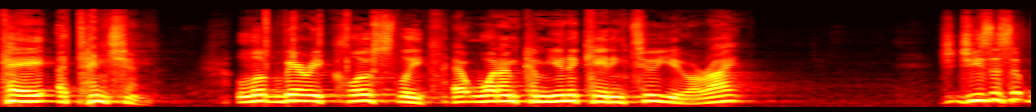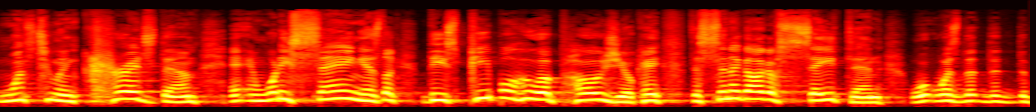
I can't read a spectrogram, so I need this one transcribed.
pay attention. Look very closely at what I'm communicating to you, all right? Jesus wants to encourage them. And what he's saying is look, these people who oppose you, okay, the synagogue of Satan was the, the,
